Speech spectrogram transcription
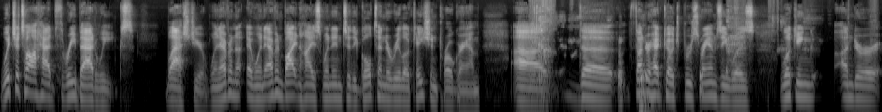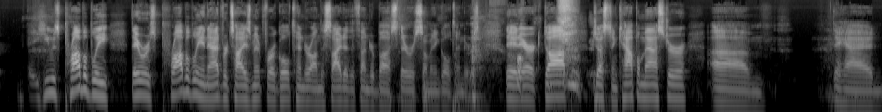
Wichita had three bad weeks last year when Evan when Evan Buitenhuis went into the goaltender relocation program. Uh, the Thunder head coach Bruce Ramsay was looking under. He was probably there was probably an advertisement for a goaltender on the side of the Thunder bus. There were so many goaltenders. They had Eric Dopp, Justin Kapelmaster. Um, they had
